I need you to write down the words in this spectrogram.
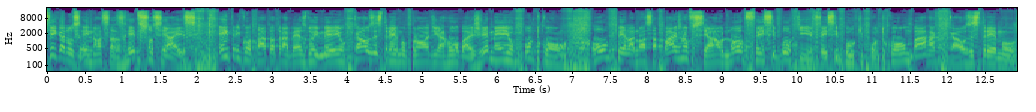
Siga-nos em nossas redes sociais. Entre em contato através do e-mail causextremoprod.gmail.com ou pela nossa página oficial no Facebook, facebook.com barra causextremo.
